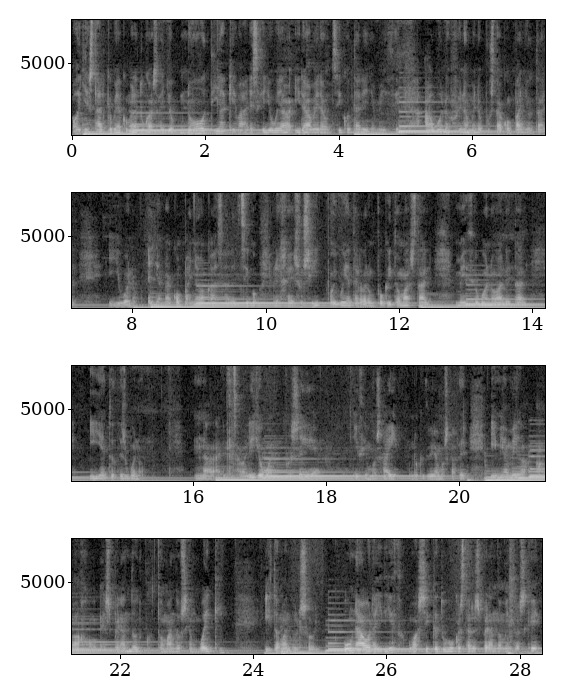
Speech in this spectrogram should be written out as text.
oye, es tal, que voy a comer a tu casa. Y yo, no, tía, ¿qué va? Es que yo voy a ir a ver a un chico tal. Y ella me dice, ah, bueno, fenómeno, pues te acompaño tal. Y bueno, ella me acompañó a casa del chico. Le dije, eso sí, hoy voy a tardar un poquito más tal. Me dice, bueno, vale, tal. Y entonces, bueno, nada, el chavalillo, bueno, pues eh, hicimos ahí lo que tuviéramos que hacer. Y mi amiga abajo esperando, tomándose un wakey y tomando el sol. Una hora y diez o así que tuvo que estar esperando mientras que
